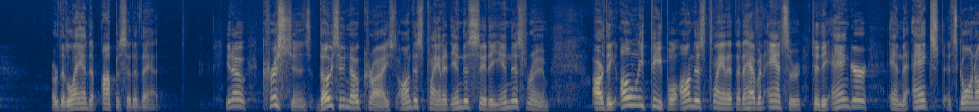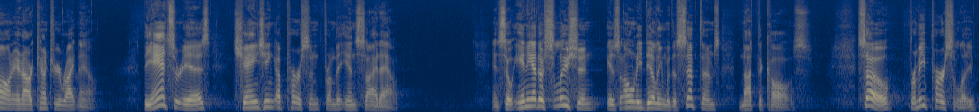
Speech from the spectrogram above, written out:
or the land opposite of that? You know, Christians, those who know Christ on this planet, in this city, in this room, are the only people on this planet that have an answer to the anger and the angst that's going on in our country right now. The answer is changing a person from the inside out. And so any other solution is only dealing with the symptoms, not the cause. So, for me personally,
